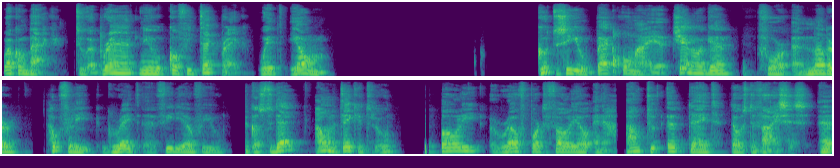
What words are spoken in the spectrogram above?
Welcome back to a brand new coffee tech break with Jan. Good to see you back on my uh, channel again for another hopefully great uh, video for you because today I want to take you through the Poly Rove portfolio and how to update those devices. Uh,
